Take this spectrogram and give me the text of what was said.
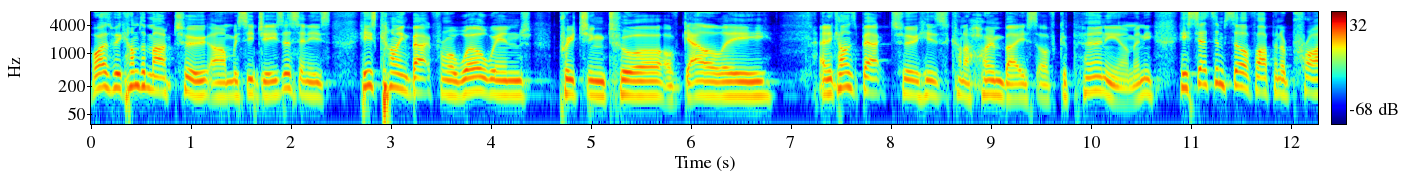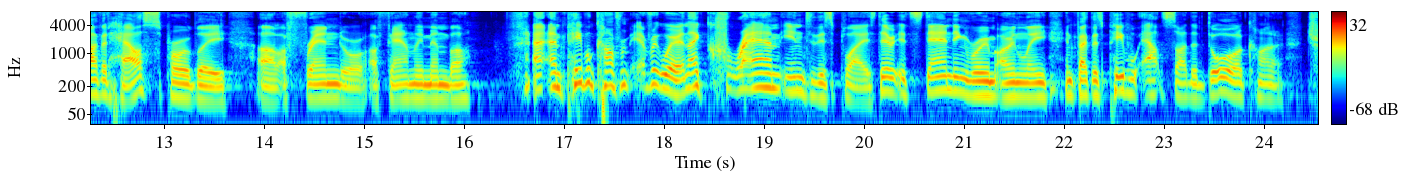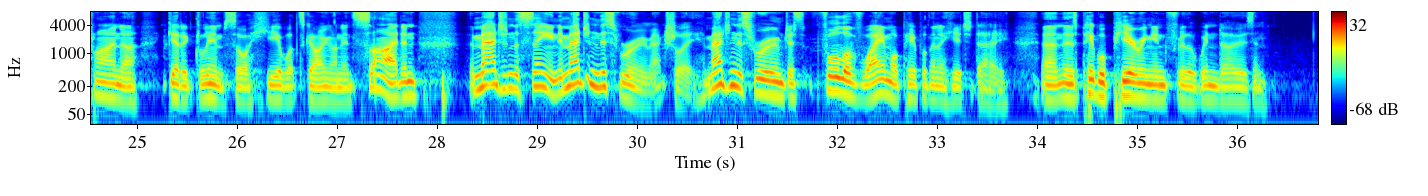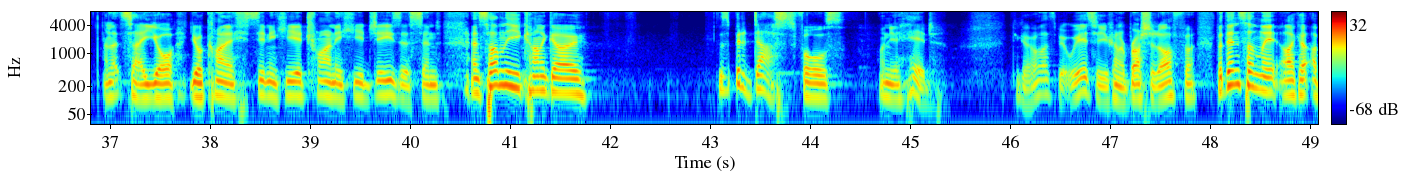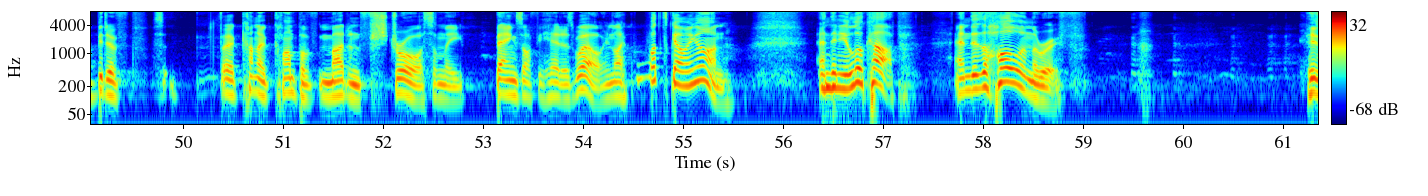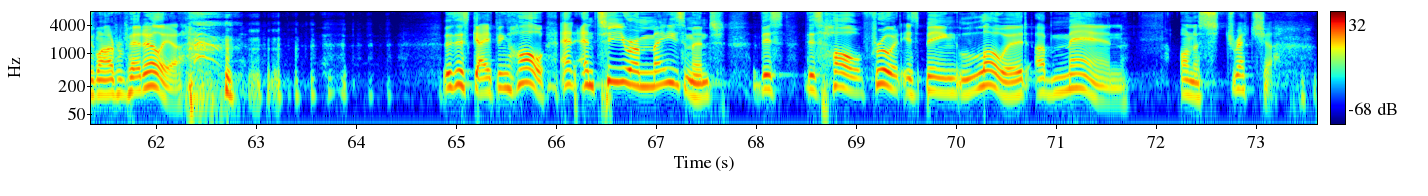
Well, as we come to Mark 2, um, we see Jesus, and he's, he's coming back from a whirlwind preaching tour of Galilee. And he comes back to his kind of home base of Capernaum. And he, he sets himself up in a private house, probably uh, a friend or a family member. And, people come from everywhere and they cram into this place. It's standing room only. In fact, there's people outside the door kind of trying to get a glimpse or hear what's going on inside. And imagine the scene. Imagine this room, actually. Imagine this room just full of way more people than are here today. And there's people peering in through the windows and and let's say you're, you're kind of sitting here trying to hear Jesus, and, and suddenly you kind of go, there's a bit of dust falls on your head. You go, oh, that's a bit weird. So you kind of brush it off. Uh, but then suddenly, like a, a bit of a kind of clump of mud and straw suddenly bangs off your head as well. And you're like, what's going on? And then you look up, and there's a hole in the roof. Here's one I prepared earlier. There's this gaping hole. And, and to your amazement, this, this hole, through it is being lowered a man on a stretcher.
